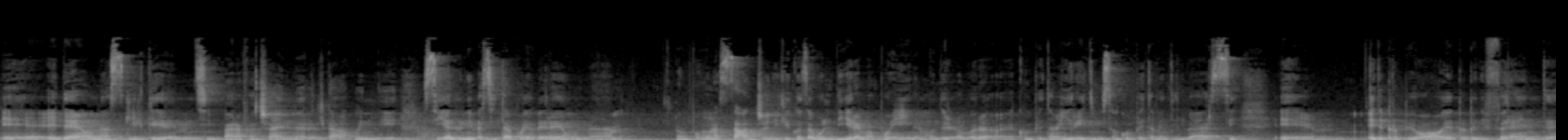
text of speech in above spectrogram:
e, ed è una skill che si impara facendo in realtà, quindi sì all'università puoi avere un un, un, assaggio di che cosa vuol dire, ma poi nel mondo del lavoro i ritmi sono completamente diversi e, ed è proprio, è proprio, differente.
